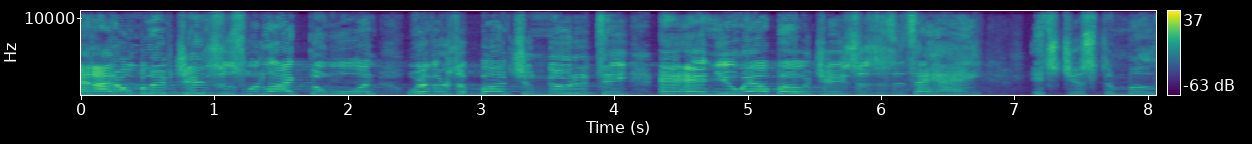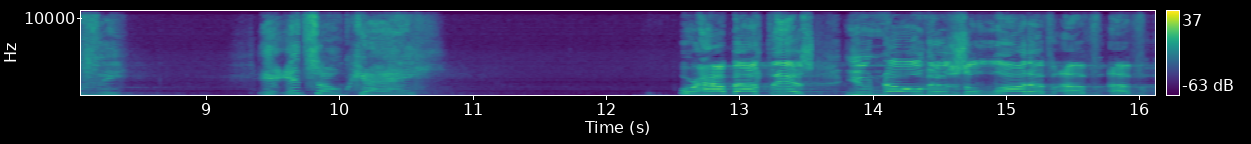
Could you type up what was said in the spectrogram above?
And I don't believe Jesus would like the one where there's a bunch of nudity and, and you elbow Jesus and say, hey, it's just a movie. It, it's okay. Or how about this? You know, there's a lot of, of, of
